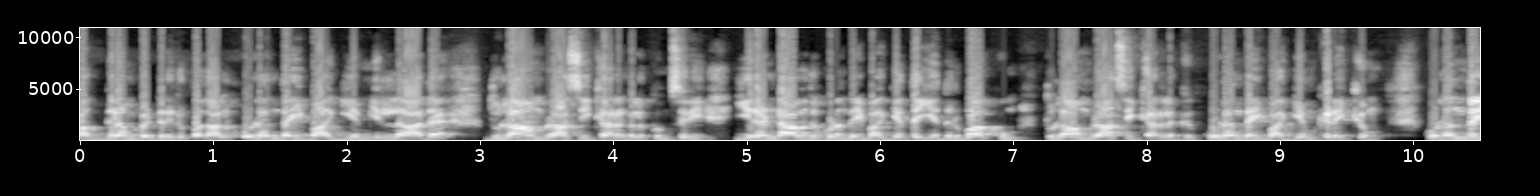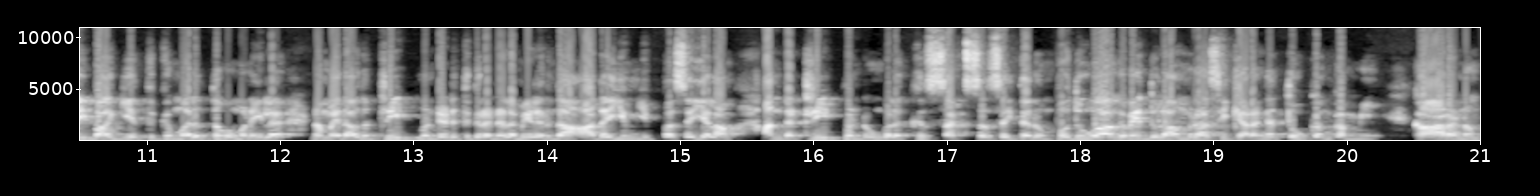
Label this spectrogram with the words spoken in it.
வக்ரம் பெற்று இருப்பதால் குழந்தை பாக்கியம் இல்லாத துலாம் ராசிக்காரங்களுக்கும் சரி இரண்டாவது குழந்தை பாக்கியத்தை எதிர்பார்க்கும் துலாம் ராசிக்காரர்களுக்கு குழந்தை பாக்கியம் கிடைக்கும். குழந்தை பாக்கியத்துக்கு மருத்துவமனையில நம்ம ஏதாவது ட்ரீட்மெண்ட் எடுத்துக்கிற நிலைமையில இருந்தா அதையும் இப்ப செய்யலாம். அந்த ட்ரீட்மெண்ட் உங்களுக்கு சக்சஸை தரும். பொதுவாகவே துலாம் ராசிக்காரங்க தூக்கம் கம்மி. காரணம்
